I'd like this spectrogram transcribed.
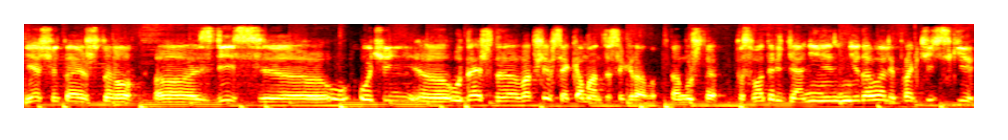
я считаю, что э, здесь э, очень э, удачно вообще вся команда сыграла, потому что, посмотрите, они не давали практически,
